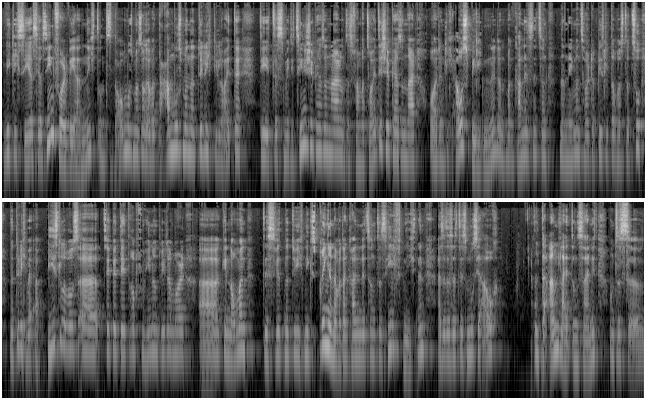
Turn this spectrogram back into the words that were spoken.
wirklich sehr, sehr sinnvoll werden, nicht? Und da muss man sagen, aber da muss man natürlich die Leute, die das medizinische Personal und das pharmazeutische Personal ordentlich ausbilden, nicht? Und man kann jetzt nicht sagen, na nehmen Sie halt ein bisschen da was dazu. Natürlich, weil ein bisschen was äh, CBD-Tropfen hin und wieder mal äh, genommen, das wird natürlich nichts bringen, aber dann kann ich nicht sagen, das hilft nicht, nicht? Also das heißt, das muss ja auch unter Anleitung sein. Nicht? Und das äh,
